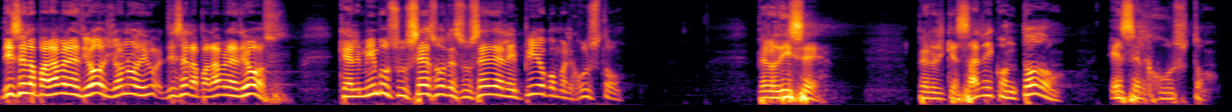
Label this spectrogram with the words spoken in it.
dice la palabra de Dios, yo no digo, dice la palabra de Dios, que el mismo suceso le sucede al impío como el justo. Pero dice, pero el que sale con todo es el justo.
